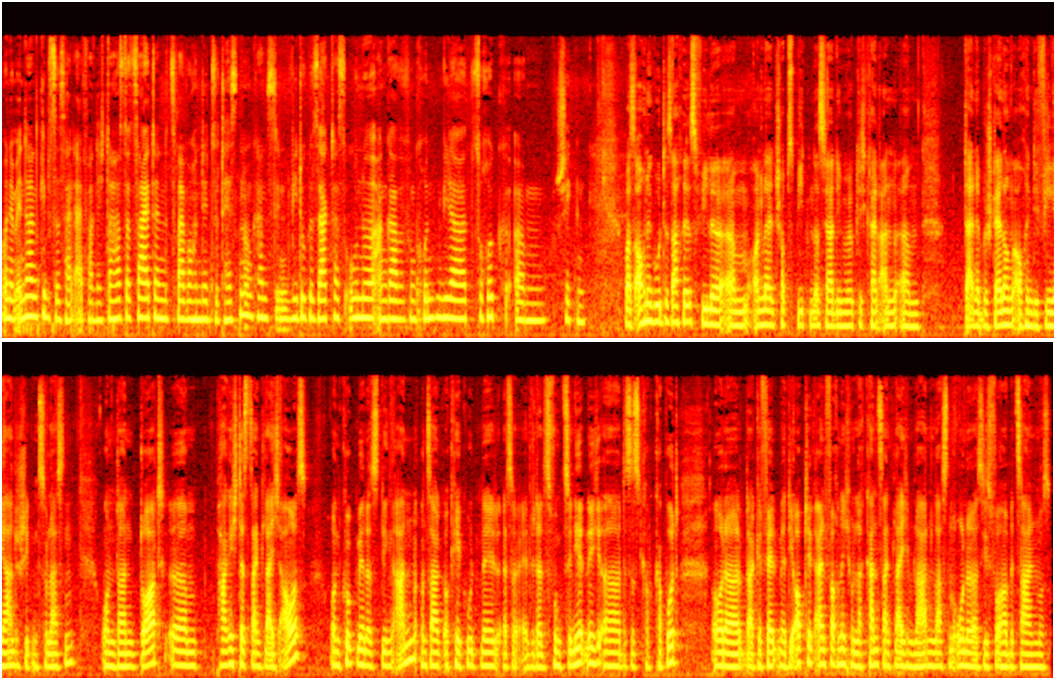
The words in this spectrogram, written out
Und im Internet gibt es das halt einfach nicht. Da hast du Zeit, deine zwei Wochen den zu testen und kannst ihn, wie du gesagt hast, ohne Angabe von Gründen wieder zurückschicken. Ähm, Was auch eine gute Sache ist, viele ähm, Online-Shops bieten das ja die Möglichkeit an, ähm, deine Bestellung auch in die Filiale schicken zu lassen. Und dann dort ähm, packe ich das dann gleich aus und gucke mir das Ding an und sage, okay, gut, nee, also entweder das funktioniert nicht, äh, das ist kaputt oder da gefällt mir die Optik einfach nicht und kann es dann gleich im Laden lassen, ohne dass ich es vorher bezahlen muss.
